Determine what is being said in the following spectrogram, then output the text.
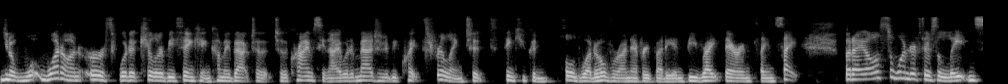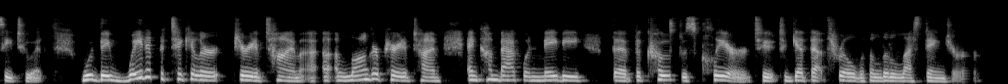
you know what, what on earth would a killer be thinking coming back to, to the crime scene? I would imagine it'd be quite thrilling to, think you can hold one over on everybody and be right there in plain sight. But i also wonder if there's a latency to it. Would they wait a particular period of time a, a longer period of time and come back when maybe the, the coast was clear to, to get that thrill with a little less danger?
